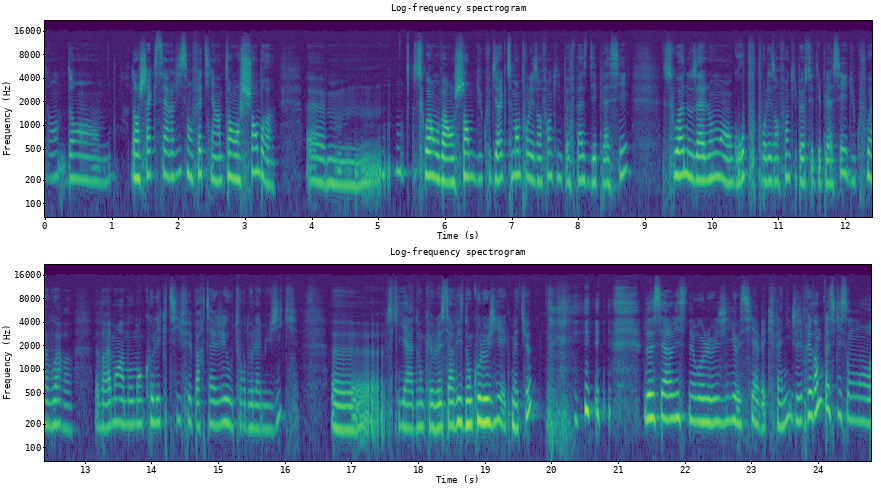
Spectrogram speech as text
Dans, dans, dans, chaque service, en fait, il y a un temps en chambre. Euh, soit on va en chambre du coup directement pour les enfants qui ne peuvent pas se déplacer, soit nous allons en groupe pour les enfants qui peuvent se déplacer et du coup avoir euh, vraiment un moment collectif et partagé autour de la musique. parce qu'il y a donc le service d'oncologie avec Mathieu, le service neurologie aussi avec Fanny. Je les présente parce qu'ils sont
